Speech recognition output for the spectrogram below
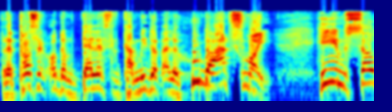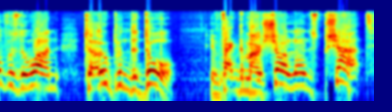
But ba'atzmoi. He himself was the one to open the door. In fact, the Maharshal learns Pshat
